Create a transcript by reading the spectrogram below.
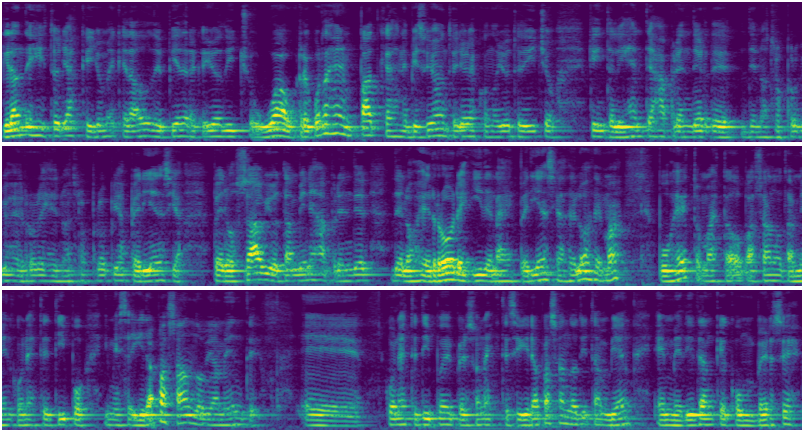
grandes historias que yo me he quedado de piedra, que yo he dicho, wow, ¿recuerdas en podcast, en episodios anteriores, cuando yo te he dicho que inteligente es aprender de, de nuestros propios errores y de nuestra propia experiencia, pero sabio también es aprender de los errores y de las experiencias de los demás? Pues esto me ha estado pasando también con este tipo y me seguirá pasando, obviamente. Eh, con este tipo de personas y te seguirá pasando a ti también en medida en que converses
